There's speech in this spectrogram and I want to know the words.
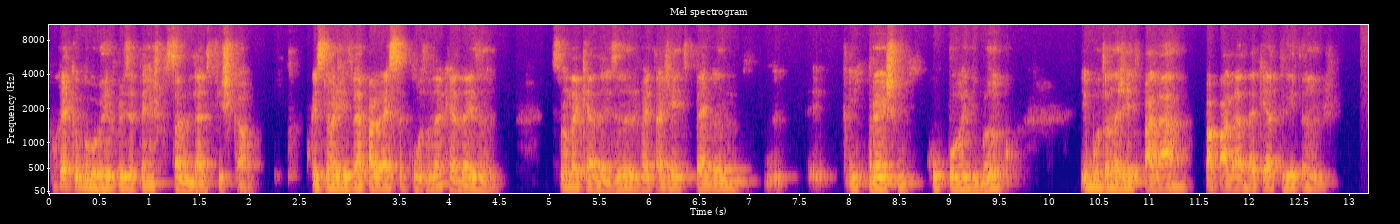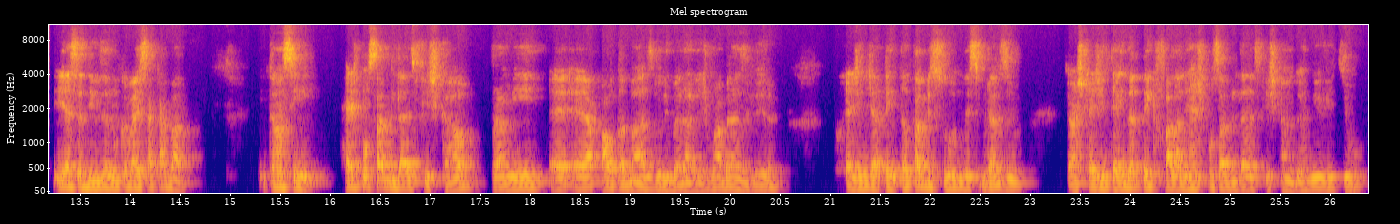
por que, é que o governo precisa ter responsabilidade fiscal? Porque senão a gente vai pagar essa conta daqui a 10 anos. Senão daqui a 10 anos vai estar a gente pegando empréstimo com porra de banco e botando a gente pagar para pagar daqui a 30 anos. E essa dívida nunca vai se acabar. Então, assim, responsabilidade fiscal, para mim, é, é a pauta base do liberalismo brasileiro, porque a gente já tem tanto absurdo nesse Brasil eu acho que a gente ainda tem que falar de responsabilidade fiscal em 2021.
